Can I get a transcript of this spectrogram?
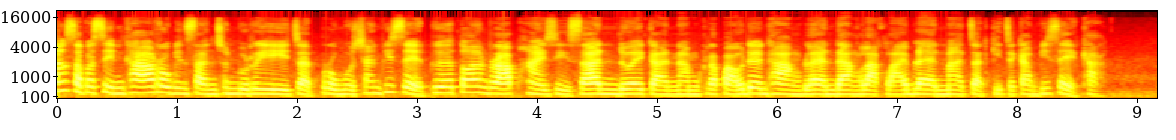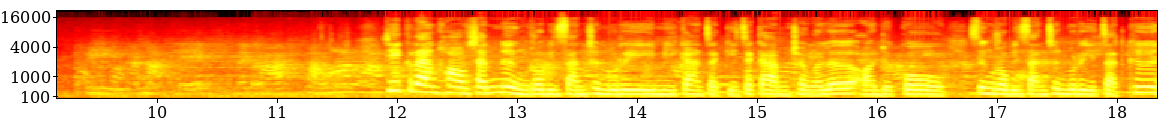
้างสรรพสินค้าโรบินสันชนบุรี จัดโปรโมชั่นพิเศษเพื่อต้อนรับไฮซีซั่นด้วยการนำกระเป๋าเดินทางแบรนด์ดังหลากหลายแบรนด์มาจัดกิจกรรมพิเศษค่ะ ที่แกรนด์ฮอลล์ชั้นหนึ่งโรบินสันชนบุรี มีการจัดกิจกรรม Traveler on the Go ซึ่งโรบินสันชนบุรีจัดขึ้น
